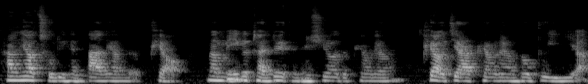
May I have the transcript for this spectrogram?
他要处理很大量的票，那每一个团队可能需要的票量、票价、票量都不一样，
